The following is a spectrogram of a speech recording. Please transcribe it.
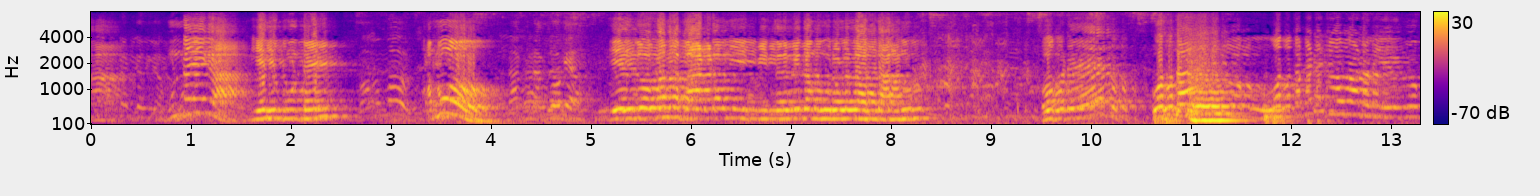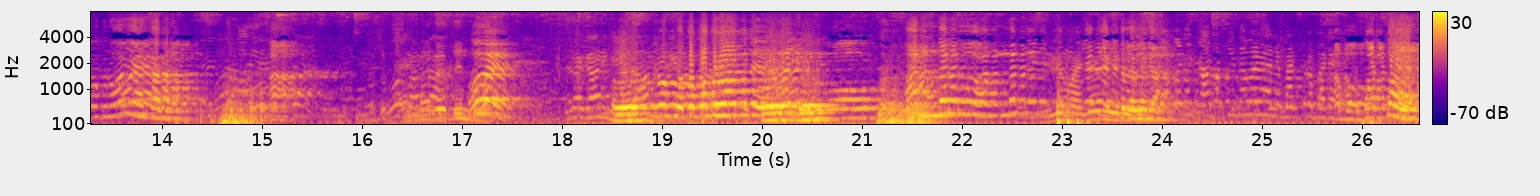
ఆ, ఉన్నాయి ఎందుకు ఉంటాయి? అమ్మో! ఏం జోకర్ల బాడకం మీద మీద ఊరోళ్ళు ఒకటే వస్తా ఒక్కటే జోగాడదు ఏ జోకుతునో ఏం కథనో ఆ. ఓయ్! కొత్త కొత్త వార్తలు ఏమో. అందరూ అందరూ చెప్తున్నారు ఇక. అబ్బో, పట్టుకో ఇక.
